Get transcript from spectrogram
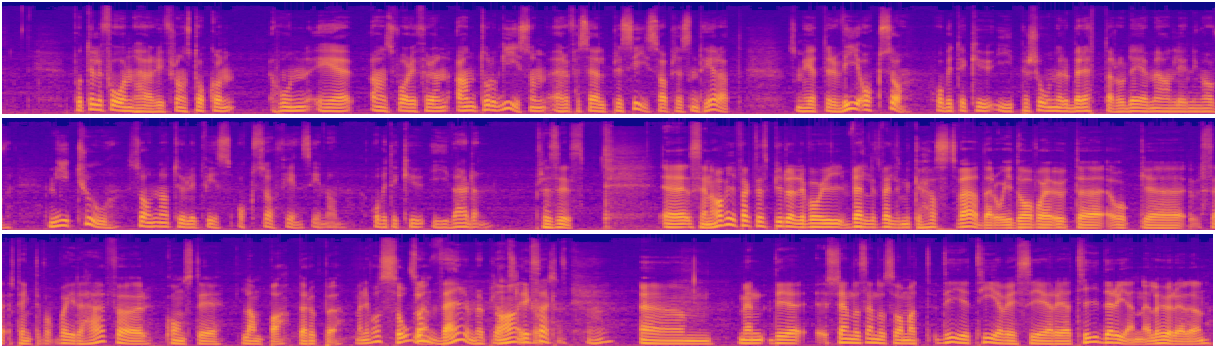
på telefon här ifrån Stockholm. Hon är ansvarig för en antologi som RFSL precis har presenterat som heter Vi också, hbtqi-personer berättar och det är med anledning av metoo som naturligtvis också finns inom hbtqi-världen. Precis. Eh, sen har vi faktiskt bjudit, det var ju väldigt, väldigt mycket höstväder och idag var jag ute och eh, tänkte vad, är det här för konstig lampa där uppe? Men det var solen. Som värmer plötsligt Ja, exakt. Mhm. Ehm, men det kändes ändå som att det är tv-serietider igen, eller hur är den?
